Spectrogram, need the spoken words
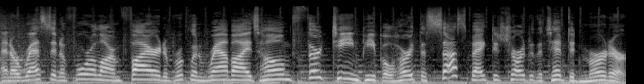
An arrest in a four alarm fire at a Brooklyn rabbi's home. 13 people hurt. The suspect is charged with attempted murder.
